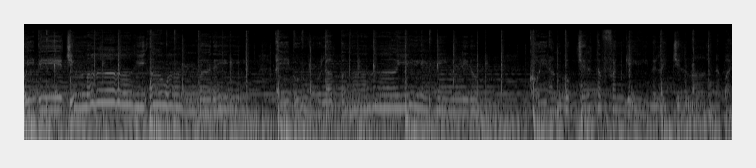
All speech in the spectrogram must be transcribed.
tôi biết chính mới awan badai ai bu la pa yeng lido koirang ok chel ta fan ge na lai chil ma na pai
